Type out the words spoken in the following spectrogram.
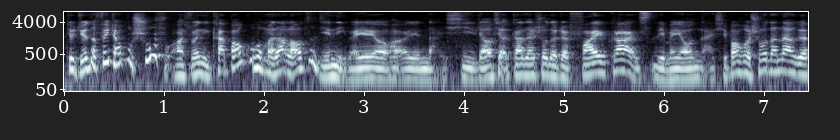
就觉得非常不舒服啊。所以你看，包括麦当劳自己里面也有奶昔。然后像刚才说的这 Five Guys 里面有奶昔，包括说的那个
